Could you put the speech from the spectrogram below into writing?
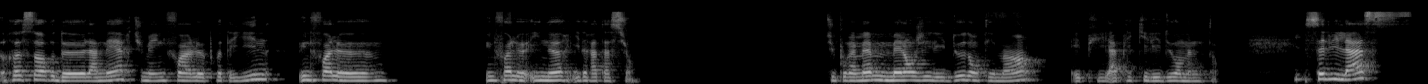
ressors de la mer, tu mets une fois le protéine, une fois le, une fois le inner hydratation. Tu pourrais même mélanger les deux dans tes mains et puis appliquer les deux en même temps. Celui-là, ce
